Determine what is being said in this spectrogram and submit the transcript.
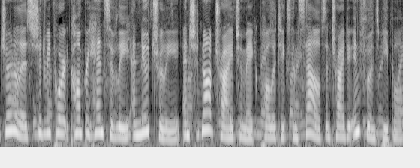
Journalists should report comprehensively and neutrally and should not try to make politics themselves and try to influence people.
